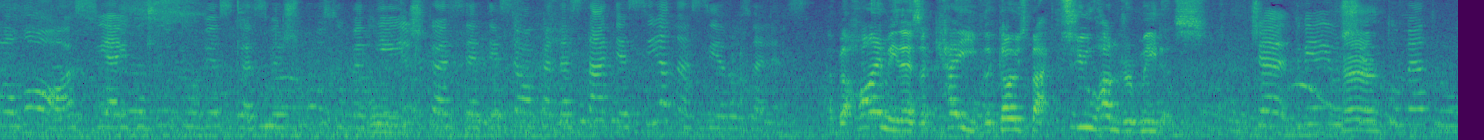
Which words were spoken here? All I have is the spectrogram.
uolos, jeigu būtų viskas virš mūsų, bet jie iškasė tiesiog, kada statė sienas Jeruzalės. And behind me there's a cave that goes back 200 meters. Čia 200 metrų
